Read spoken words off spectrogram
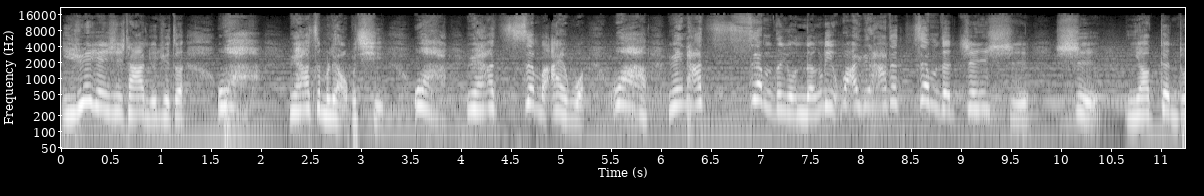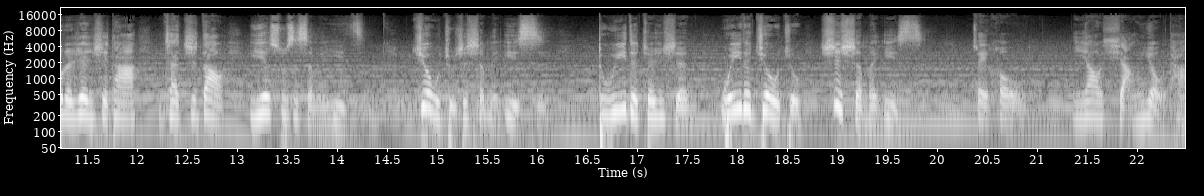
你越认识他，你就觉得哇，原来他这么了不起！哇，原来他这么爱我！哇，原来他这么的有能力！哇，原来他这么的真实。是，你要更多的认识他，你才知道耶稣是什么意思，救主是什么意思，独一的真神、唯一的救主是什么意思。最后，你要享有他。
